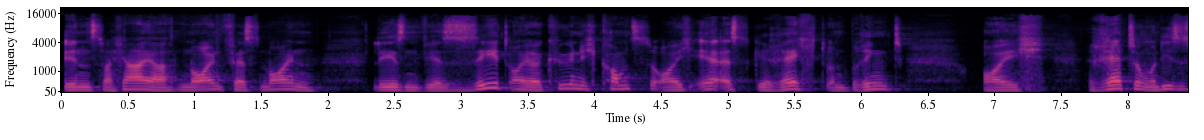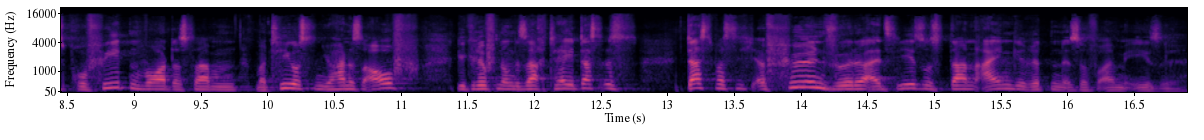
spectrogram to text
In Zachariah 9, Vers 9 lesen wir, seht, euer König kommt zu euch, er ist gerecht und bringt euch Rettung. Und dieses Prophetenwort, das haben Matthäus und Johannes aufgegriffen und gesagt, hey, das ist das, was sich erfüllen würde, als Jesus dann eingeritten ist auf einem Esel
